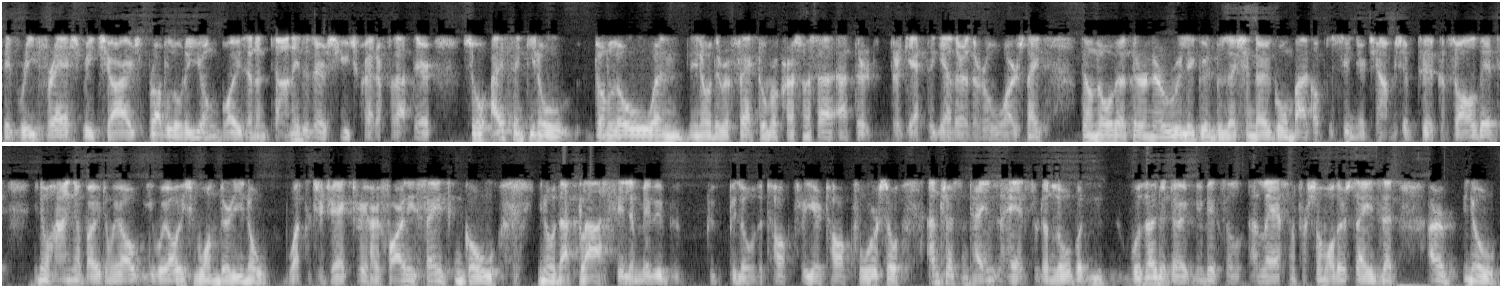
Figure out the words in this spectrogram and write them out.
they've refreshed, recharged, brought a load of young boys in, and Danny deserves huge credit for that there. So I think you know Dungloe when you know they reflect over Christmas at, at their their get together, their awards night, they'll know that they're in a really good position now going back up to senior championship to consolidate. You know, hang about, and we all we always wonder, you know, what the trajectory, how far these sides can go. You know, that glass ceiling maybe. Below the top three or top four, so interesting times ahead for Dungloe. But without a doubt, maybe it's a, a lesson for some other sides that are, you know,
